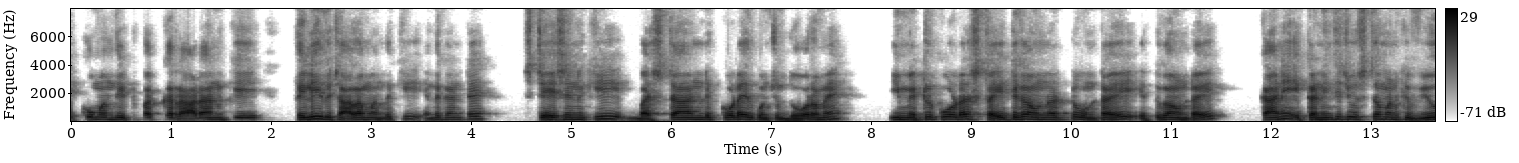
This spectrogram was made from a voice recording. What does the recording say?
ఎక్కువ మంది ఇటుపక్క రావడానికి తెలియదు చాలా మందికి ఎందుకంటే స్టేషన్కి బస్ స్టాండ్కి కూడా ఇది కొంచెం దూరమే. ఈ మెట్లు కూడా స్ట్రైట్గా ఉన్నట్టు ఉంటాయి ఎత్తుగా ఉంటాయి. కానీ ఇక్కడ నుంచి చూస్తే మనకి వ్యూ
